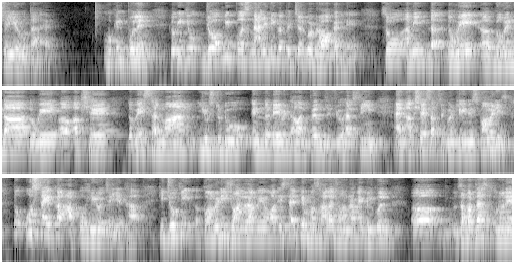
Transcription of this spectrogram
चाहिए होता है हु कैन पुल इन क्योंकि जो जो अपनी पर्सनैलिटी पे पिक्चर को ड्रॉ कर ले. So I mean the way Govinda the way Akshay the way Salman used to do in the David Dhawan films, if you have seen, and Akshay subsequently in his comedies. तो उस टाइप का आपको हीरो चाहिए था कि जो कि कॉमेडी जॉनरा में और इस टाइप के मसाला जॉनरा में बिल्कुल ज़बरदस्त उन्होंने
